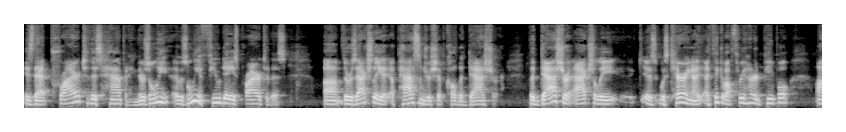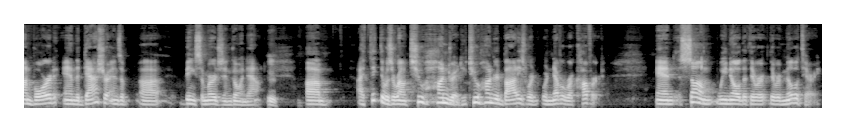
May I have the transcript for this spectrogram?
is that prior to this happening, there's only it was only a few days prior to this. Uh, there was actually a, a, passenger ship called the Dasher. The Dasher actually is was carrying, I, I think, about 300 people on board, and the Dasher ends up uh, being submerged and going down. Mm. Um, I think there was around 200. 200 bodies were, were never recovered, and some we know that they were they were military.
